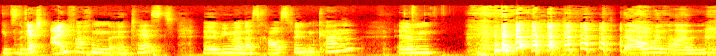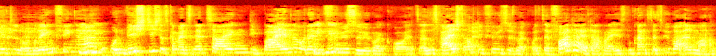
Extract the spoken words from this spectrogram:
gibt's einen recht einfachen äh, Test, äh, wie man das rausfinden kann. Ähm, Daumen an Mittel- und Ringfinger. Mhm. Und wichtig, das kann man jetzt nicht zeigen, die Beine oder die Mhm. Füße über Kreuz. Also es reicht auch Ja. die Füße über Kreuz. Der Vorteil dabei ist, du kannst das überall machen,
